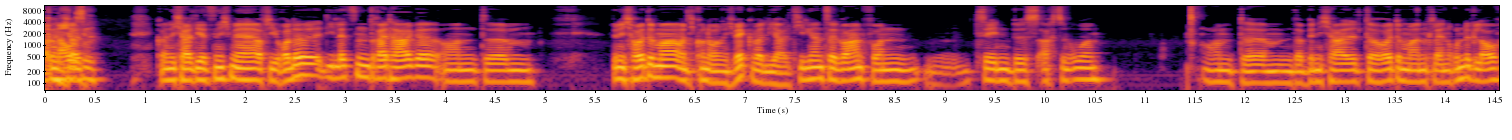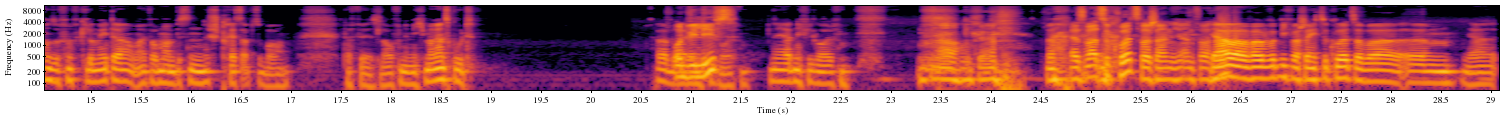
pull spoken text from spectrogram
kann, ich halt, kann ich halt jetzt nicht mehr auf die Rolle die letzten drei Tage. Und ähm, bin ich heute mal, und ich konnte auch nicht weg, weil die halt hier die ganze Zeit waren, von 10 bis 18 Uhr. Und ähm, da bin ich halt heute mal eine kleine Runde gelaufen, so fünf Kilometer, um einfach mal ein bisschen Stress abzubauen. Dafür ist Laufen nämlich mal ganz gut. Und wie lief's? Nee, hat nicht viel geholfen. Ah, okay. es war zu kurz wahrscheinlich einfach. Ja, ne? aber war wirklich wahrscheinlich zu kurz, aber ähm, ja,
